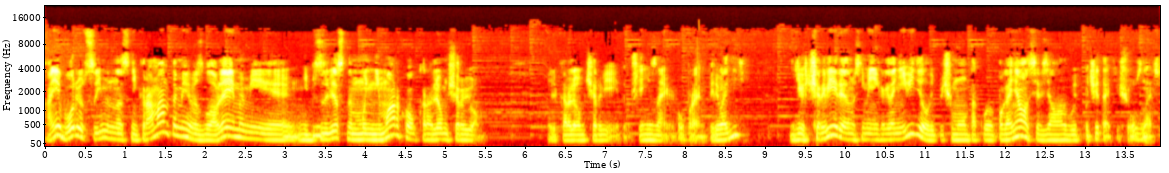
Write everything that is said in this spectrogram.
Они борются именно с некромантами, возглавляемыми небезызвестным Маннимарко, королем червем. Или королем червей. Это уж я не знаю, как его правильно переводить. Никаких червей рядом с ними никогда не видел, и почему он такое погонялся, взял, надо будет почитать, еще узнать.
